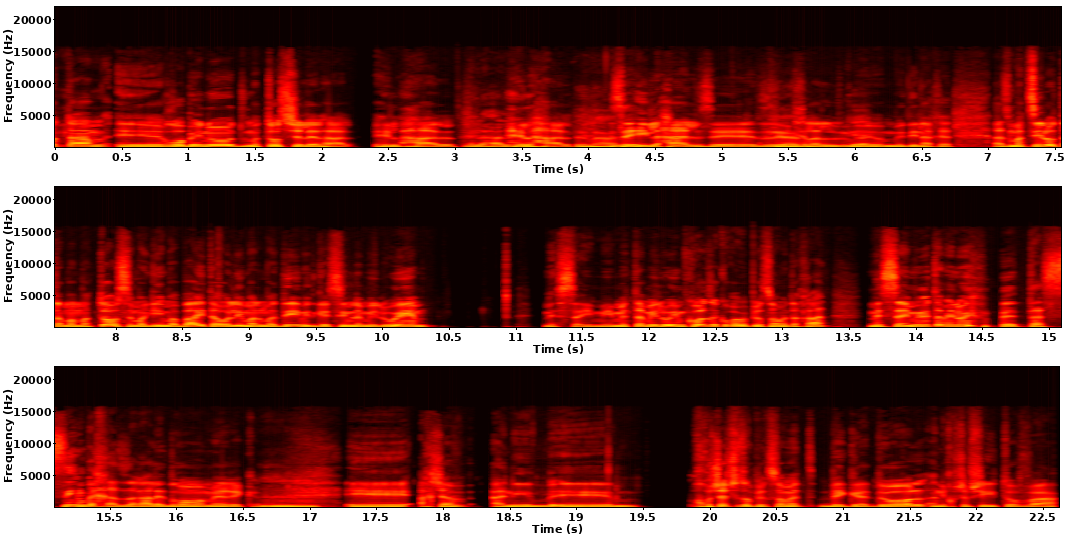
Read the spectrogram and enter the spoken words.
אותם אה, רובין הוד מטוס של אל על אל על אל על. אל על אל על. זה הילהל זה זה כן, בכלל כן. מדינה אחרת אז מציל אותם המטוס הם מגיעים הביתה עולים על מדים מתגייסים למילואים. מסיימים את המילואים כל זה קורה בפרסומת אחת מסיימים את המילואים וטסים בחזרה לדרום אמריקה. אמ, אה, עכשיו אני אה, חושב שזו פרסומת בגדול אני חושב שהיא טובה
